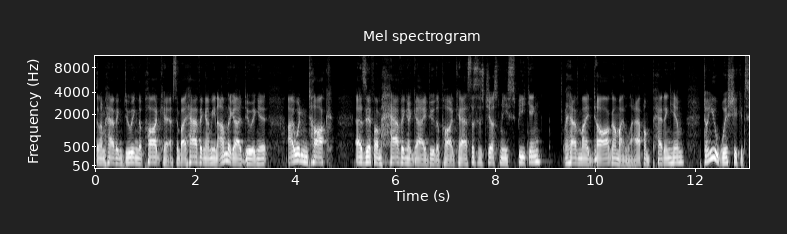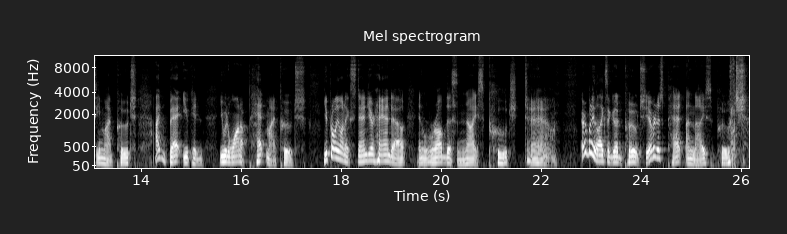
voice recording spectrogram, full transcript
that I'm having doing the podcast. And by having, I mean I'm the guy doing it. I wouldn't talk as if I'm having a guy do the podcast. This is just me speaking. I have my dog on my lap. I'm petting him. Don't you wish you could see my pooch? I bet you could you would want to pet my pooch. You probably want to extend your hand out and rub this nice pooch down. Everybody likes a good pooch. You ever just pet a nice pooch?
